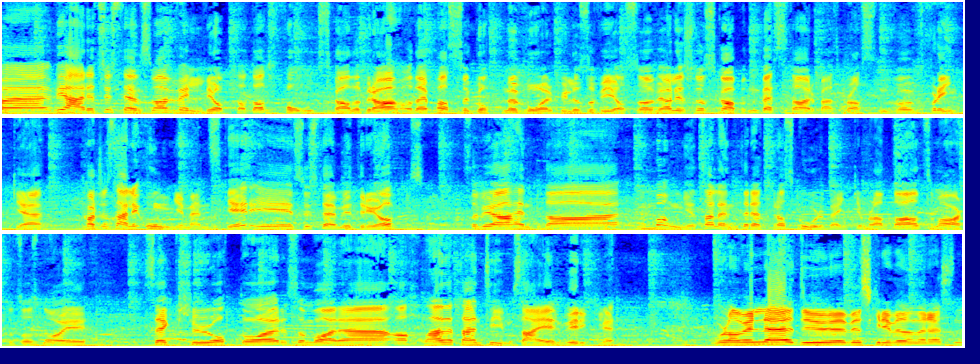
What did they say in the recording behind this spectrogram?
eh, vi er et system som er veldig opptatt av at folk skal ha det bra, og det passer godt med vår filosofi også. Vi har lyst til å skape den beste arbeidsplassen for flinke, kanskje særlig unge mennesker i systemet i Tryopt. Så vi har henta mange talenter rett fra skolebenken bl.a., som har vært hos oss nå i seks, sju, åtte år, som bare ah, Nei, dette er en teamseier, virkelig. Hvordan vil eh, du beskrive denne reisen?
